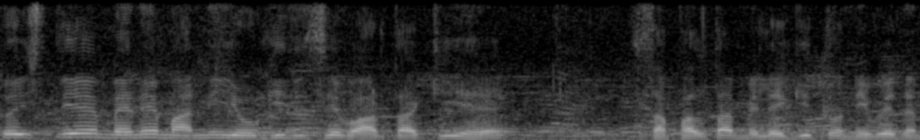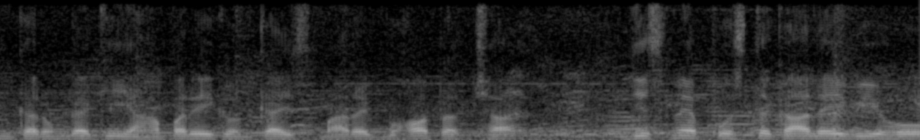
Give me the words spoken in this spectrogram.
तो इसलिए मैंने माननीय योगी जी से वार्ता की है, सफलता मिलेगी तो निवेदन करूँगा कि यहाँ पर एक उनका स्मारक बहुत अच्छा जिसमें पुस्तकालय भी हो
